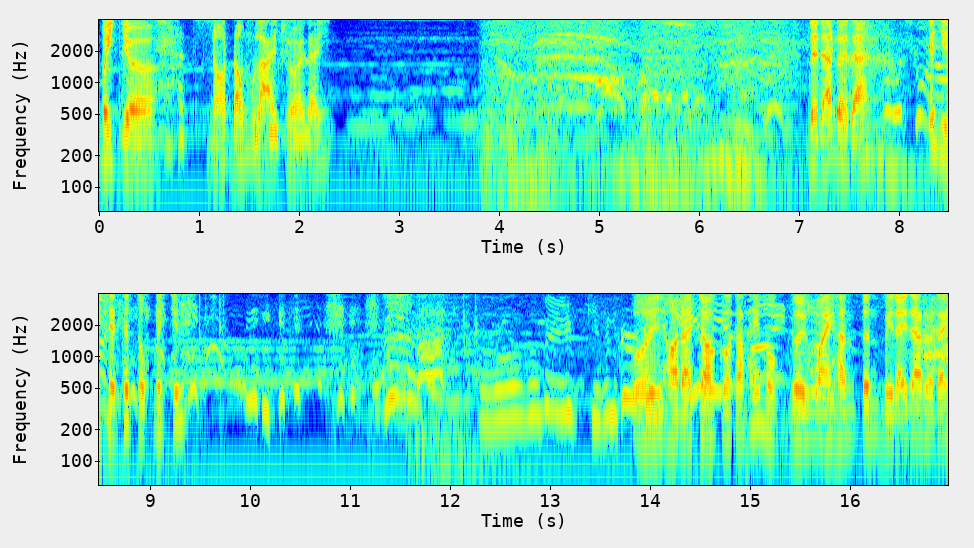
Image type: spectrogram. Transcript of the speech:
Bây giờ nó đóng lại rồi đấy. Đợi đã, đợi đã. Cái gì sẽ tiếp tục đây chứ? Ôi, họ đã cho cô ta thấy một người ngoài hành tinh bị đẩy ra rồi đấy.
